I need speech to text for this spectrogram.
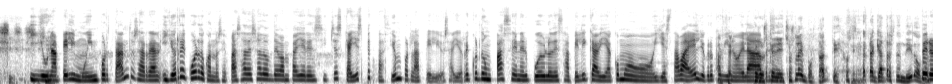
sí, sí, Y una peli muy importante, o sea, real. Y yo recuerdo cuando se pasa de Shadow of the Vampire en Sitges que hay expectación por la peli. O sea, yo recuerdo un pase en el pueblo de esa peli que había como... Y estaba él, yo creo que vino él a es que de hecho es la importante, o sea, la que ha trascendido. Pero,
